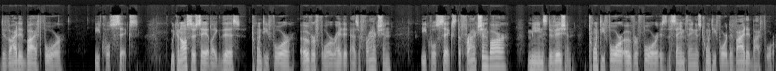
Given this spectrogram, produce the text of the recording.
divided by 4 equals 6. We can also say it like this, 24 over 4, write it as a fraction, equals 6. The fraction bar means division. 24 over 4 is the same thing as 24 divided by 4.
